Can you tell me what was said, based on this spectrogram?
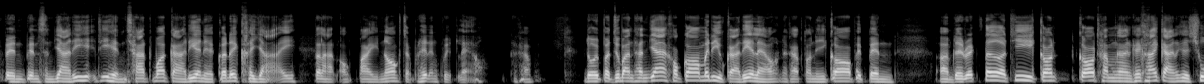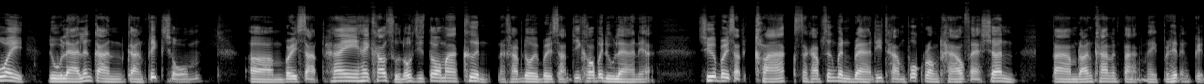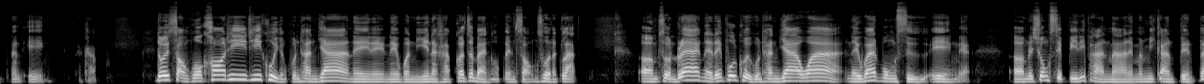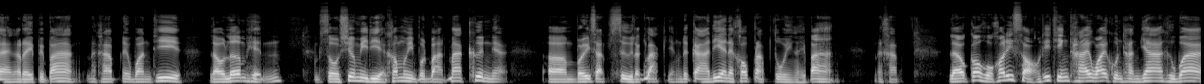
เป็นเป็นสัญญาณที่ที่เห็นชัดว่า Guardian เนี่ยก็ได้ขยายตลาดออกไปนอกจากประเทศอังกฤษแล้ว นะครับ โดยปัจจุบันทันย่าเขาก็ไม่ได้อยู่ Guardian แล้วนะครับ ตอนนี้ก็ไปเป็น director ที่ก็ก็ทำงานคล้ายๆกันก็คือช่วยดูแลเรื่องการการพลิกโฉมบริษัทให้ให้เข้าสู่โลกดิจิทัลมากขึ้นนะครับ โดยบริษัทที่เขาไปดูแลเนี่ยชื่อบริษัท Clarks นะครับซึ่งเป็นแบรนด์ที่ทำพวกรองเท้าแฟชั่น ตามร้านค้าต่างๆ ในประเทศอังกฤษนั่นเองนะครับโดย 2 หัวข้อที่ที่คุยกับคุณทันย่าในในในวันนี้นะครับก็จะแบ่งออกเป็น 2 ส่วนหลักๆส่วนแรกเนี่ยได้พูดคุยกับคุณธัญญาว่าในแวดวงสื่อเองเนี่ย ในช่วง 10 ปีที่ผ่านมาเนี่ยมันมีการเปลี่ยนแปลงอะไรไปบ้างนะครับในวันที่เราเริ่มเห็นโซเชียลมีเดียเข้ามามีบทบาทมากขึ้นเนี่ยบริษัทสื่อหลักๆ อย่าง The Guardian เนี่ยเขาปรับตัวยังไงบ้างนะครับแล้วก็หัวข้อที่ 2 ที่ทิ้งท้ายไว้คุณธัญญาคือว่า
